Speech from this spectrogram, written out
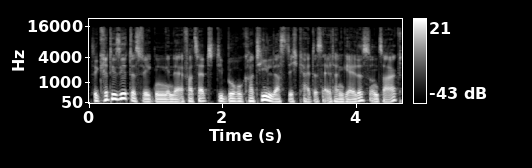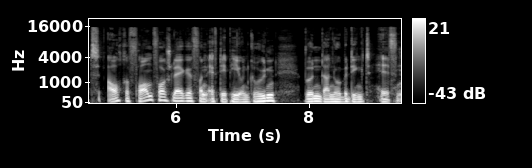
Sie kritisiert deswegen in der FAZ die Bürokratielastigkeit des Elterngeldes und sagt, auch Reformvorschläge von FDP und Grünen würden da nur bedingt helfen.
